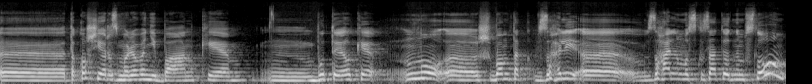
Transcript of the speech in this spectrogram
Е, також є розмальовані банки, бутилки. Ну, е, щоб вам так взагалі е, в загальному сказати одним словом,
